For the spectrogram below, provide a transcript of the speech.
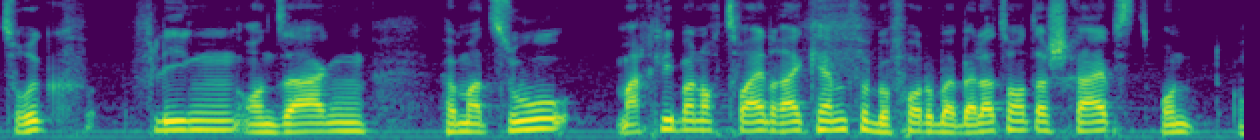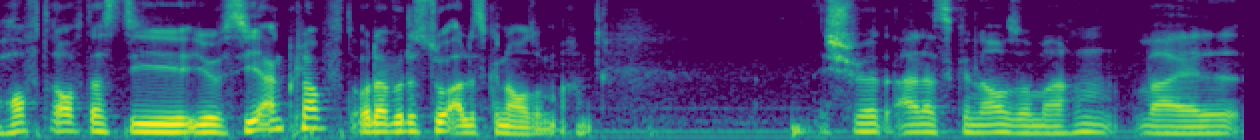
zurückfliegen und sagen, hör mal zu, mach lieber noch zwei, drei Kämpfe, bevor du bei Bellator unterschreibst und hoff drauf, dass die UFC anklopft? Oder würdest du alles genauso machen? Ich würde alles genauso machen, weil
